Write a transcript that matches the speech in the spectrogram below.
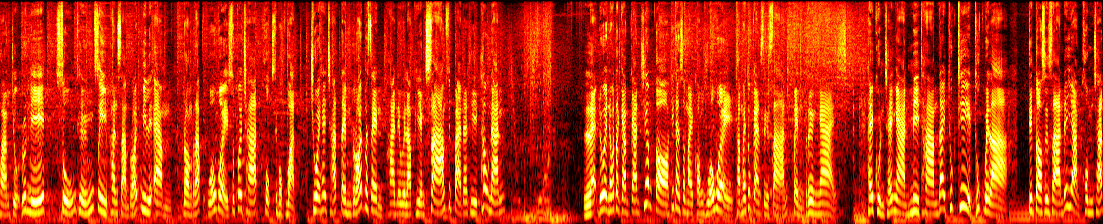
ความจุรุ่นนี้สูงถึง 4,300 มิลลิแอมรองรับหัวเว่ยซูเปอร์ชาร์จ 66 วัตต์ ช่วยให้ชาร์จเต็ม 100%ภายในเวลาเพียง 38 นาทีเท่านั้น และด้วยนวัตกรรมการเชื่อมต่อที่ทันสมัยของหัวเว่ยทำให้ทุกการสื่อสารเป็นเรื่องง่าย ให้คุณใช้งานมีไทม์ได้ทุกที่ทุกเวลา ติดต่อสื่อสารได้อย่างคมชัด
